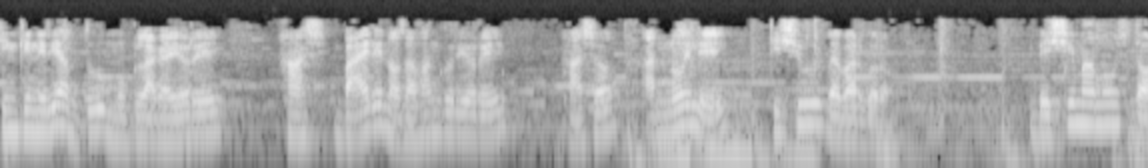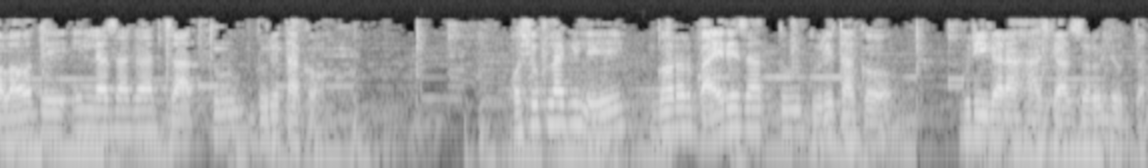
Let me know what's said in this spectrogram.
কিঙ্কিনেরি আন্তু মুখ লাগাইরে হাঁস বাইরে নজাভাং করিয়রে হাঁস আর নইলে টিস্যু ব্যবহার করো। বেশি মানুষ দলাওদে ইল্লা জাগাত জাতু দূরে থাকো। অসুখ লাগিলে ঘরের বাইরে জাতু দূরে থাকো গুড়িগারা হাঁস গাছ জরইল উদ্যম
